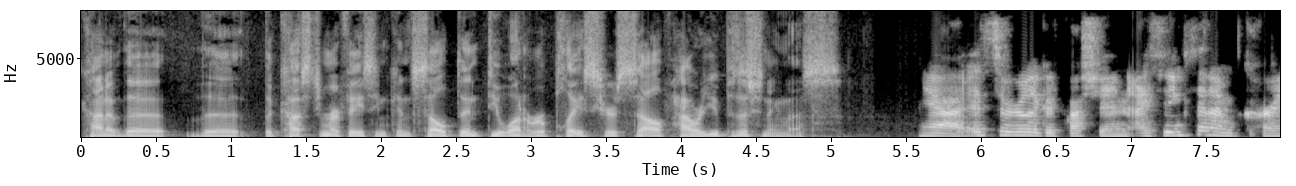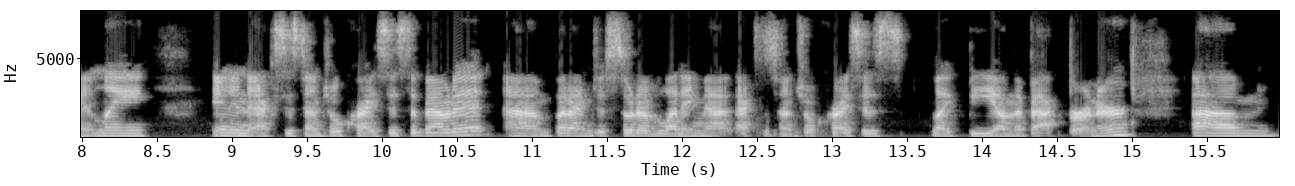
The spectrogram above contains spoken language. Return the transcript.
kind of the the the customer facing consultant? Do you want to replace yourself? How are you positioning this? Yeah, it's a really good question. I think that I'm currently in an existential crisis about it, um, but I'm just sort of letting that existential crisis like be on the back burner. Um,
